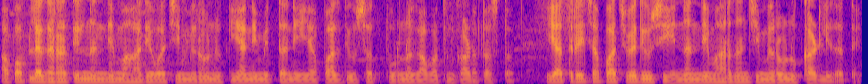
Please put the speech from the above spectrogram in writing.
आपापल्या घरातील नंदी महादेवाची मिरवणूक या निमित्ताने या पाच दिवसात पूर्ण गावातून काढत असतात. यात्रेच्या पाचव्या दिवशी नंदी महाराजांची मिरवणूक काढली जाते.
